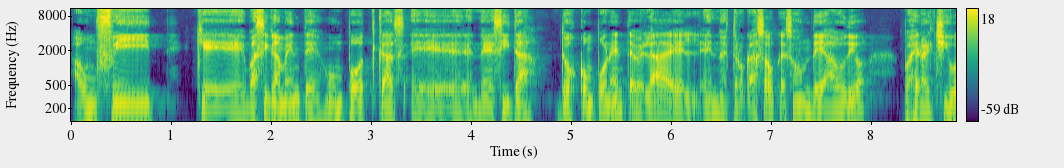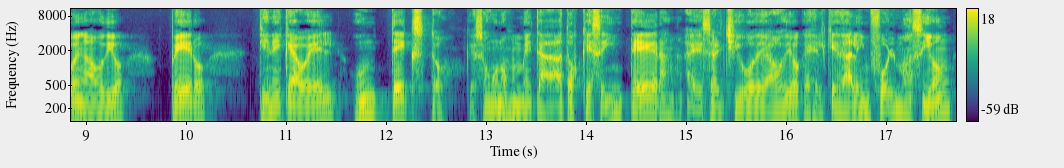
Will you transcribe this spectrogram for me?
a un feed que básicamente un podcast eh, necesita dos componentes, ¿verdad? en nuestro caso, que son de audio, pues el archivo en audio, pero tiene que haber un texto, que son unos metadatos que se integran a ese archivo de audio, que es el que da la información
